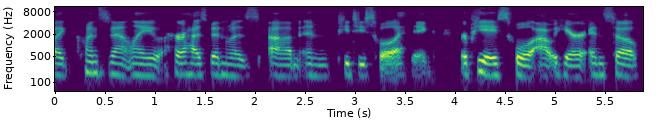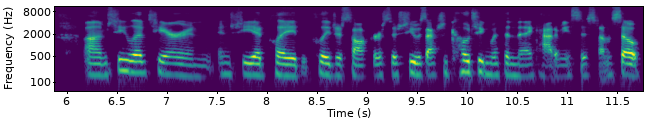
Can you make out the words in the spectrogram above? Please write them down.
like coincidentally her husband was um, in pt school i think or pa school out here. And so um, she lived here and and she had played collegiate soccer. So she was actually coaching within the academy system. So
